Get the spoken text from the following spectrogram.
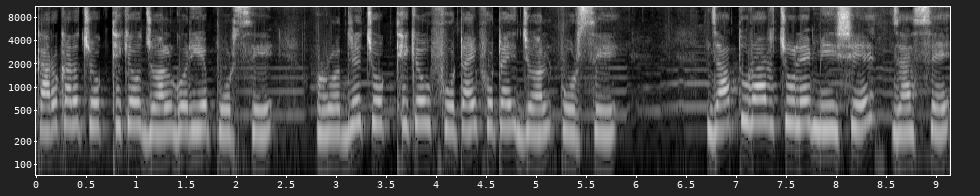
কারও কারও চোখ থেকেও জল গড়িয়ে পড়ছে। রৌদ্রের চোখ থেকেও ফোটায় ফোটায় জল পড়ছে। যা তুরার চুলে মিশে যাচ্ছে।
